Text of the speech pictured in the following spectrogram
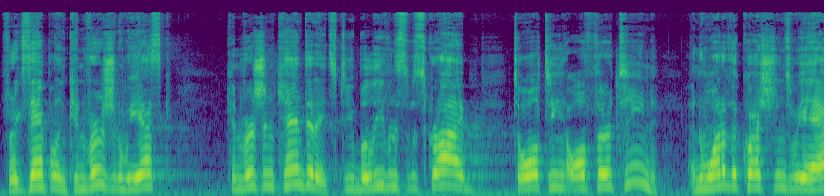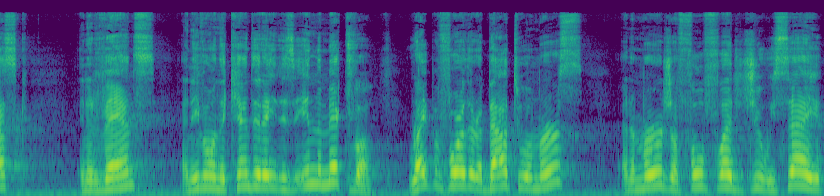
For example, in conversion, we ask conversion candidates, do you believe and subscribe to all, teen, all 13? And one of the questions we ask in advance, and even when the candidate is in the mikvah, right before they're about to immerse and emerge a full fledged Jew, we say,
